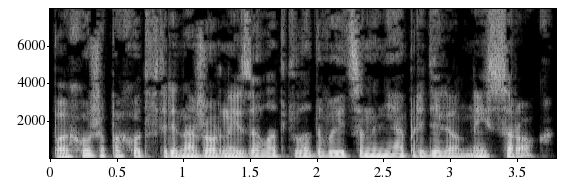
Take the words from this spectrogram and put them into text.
Похоже, поход в тренажерный зал откладывается на неопределенный срок.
